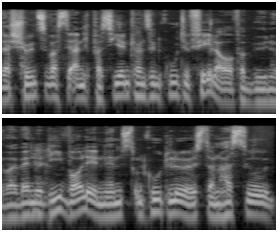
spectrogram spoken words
das Schönste, was dir eigentlich passieren kann, sind gute Fehler auf der Bühne. Weil wenn du die Wolle nimmst und gut löst, dann hast du,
